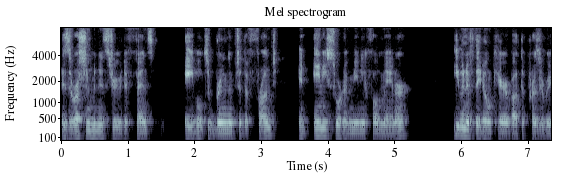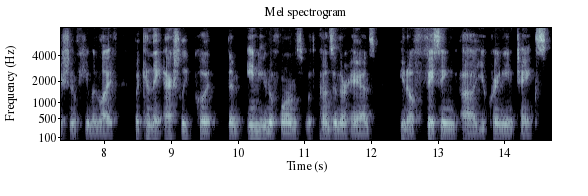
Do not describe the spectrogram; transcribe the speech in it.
Is the Russian Ministry of Defense able to bring them to the front in any sort of meaningful manner, even if they don't care about the preservation of human life? But can they actually put them in uniforms with guns in their hands, you know, facing uh, Ukrainian tanks?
